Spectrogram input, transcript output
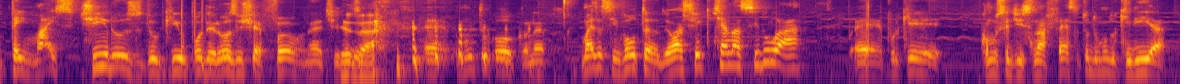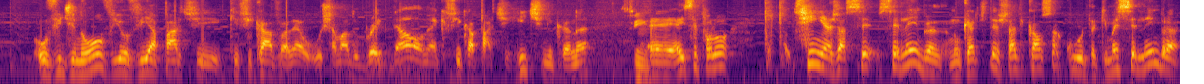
tem mais tiros do que o poderoso chefão, né? Tipo, Exato. É muito louco, né? Mas assim, voltando, eu achei que tinha nascido lá, é, porque, como você disse, na festa todo mundo queria ouvir de novo e ouvir a parte que ficava, né, o chamado breakdown, né, que fica a parte rítmica, né? Sim. É, aí você falou, o que, que, tinha já? Você lembra? Não quero te deixar de calça curta aqui, mas você lembra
